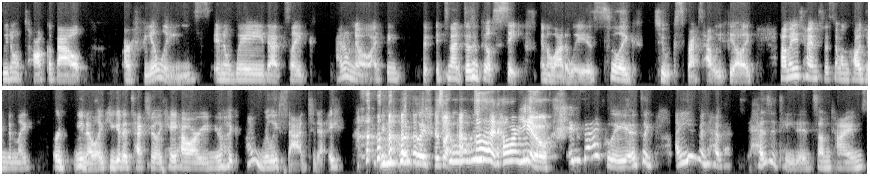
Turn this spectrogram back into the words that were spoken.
We don't talk about our feelings in a way that's like i don't know. I think it's not doesn't feel safe in a lot of ways to like to express how we feel. Like how many times has someone called you and been like or you know like you get a text you're like hey how are you? And you're like i'm really sad today. You know it's like it's like i'm good. How are you? Exactly. It's like i even have hesitated sometimes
